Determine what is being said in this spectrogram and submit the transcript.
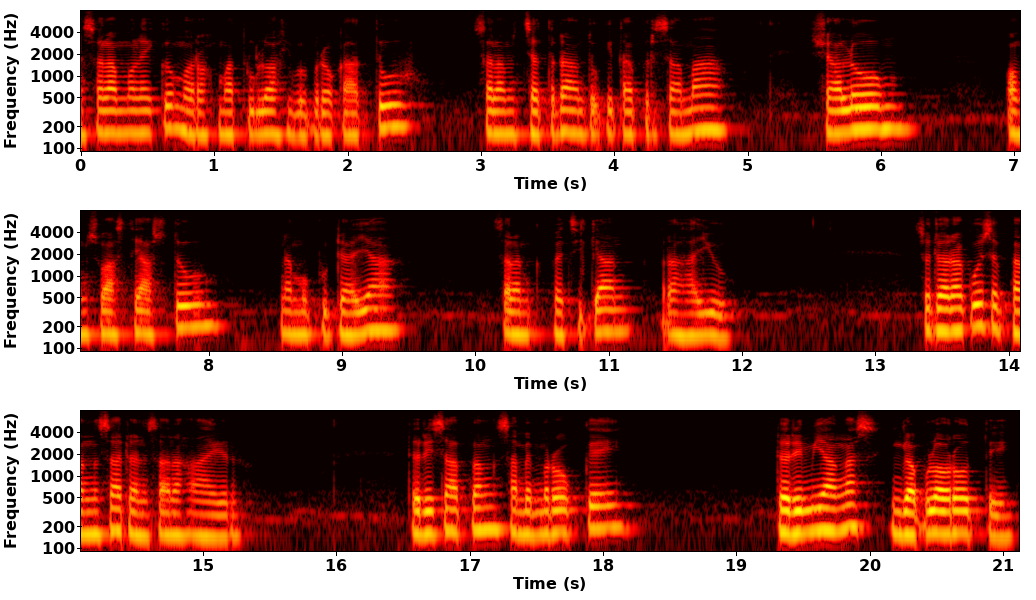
Assalamualaikum warahmatullahi wabarakatuh. Salam sejahtera untuk kita bersama. Shalom, Om Swastiastu, Namo Buddhaya, Salam Kebajikan, Rahayu. Saudaraku sebangsa dan tanah air. Dari Sabang sampai Merauke, dari Miangas hingga Pulau Rote.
